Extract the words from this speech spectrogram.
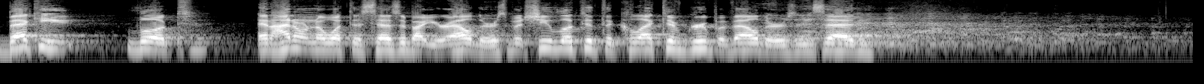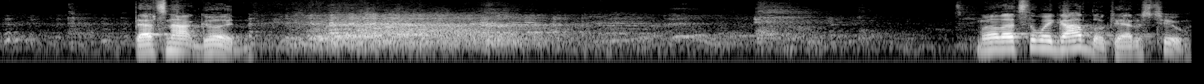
Becky looked, and I don't know what this says about your elders, but she looked at the collective group of elders and said, That's not good. well, that's the way God looked at us, too.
